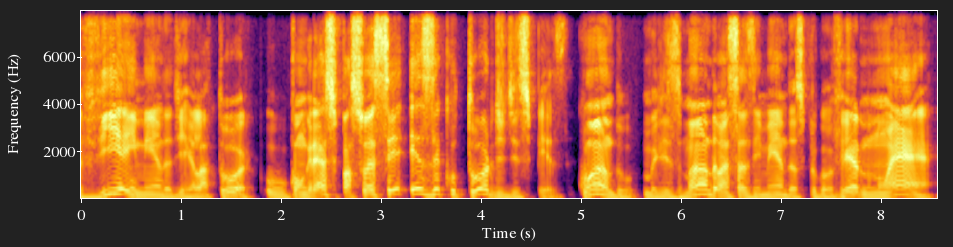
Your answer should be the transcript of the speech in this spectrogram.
via emenda de relator, o Congresso passou a ser executor de despesa. Quando eles mandam essas emendas para o governo, não é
